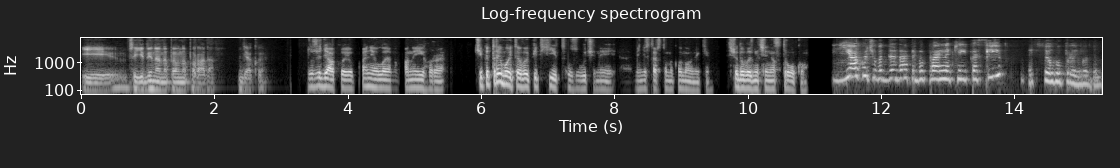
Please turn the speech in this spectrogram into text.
І це єдина, напевно, порада. Дякую. Дуже дякую, пані Олено, пане Ігоре. Чи підтримуєте ви підхід, озвучений е, Міністерством економіки щодо визначення строку? Я хочу додати буквально кілька слів з цього приводу.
